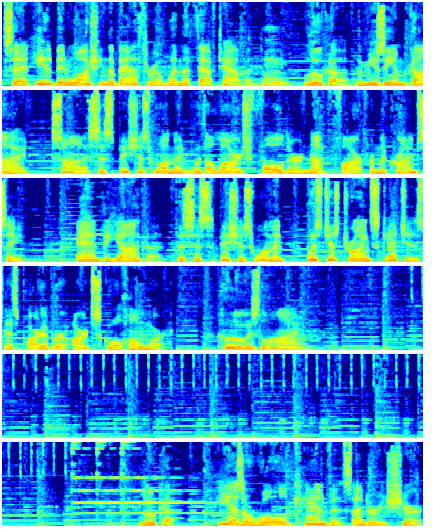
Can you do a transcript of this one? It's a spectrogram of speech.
said he had been washing the bathroom when the theft happened. Hmm. Luca, the museum guide, saw a suspicious woman with a large folder not far from the crime scene. And Bianca, the suspicious woman, was just drawing sketches as part of her art school homework. Who's lying? Luca. He has a rolled canvas under his shirt.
